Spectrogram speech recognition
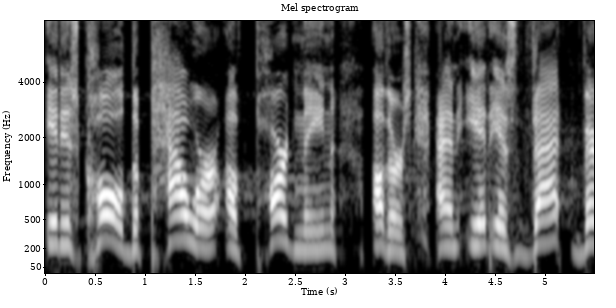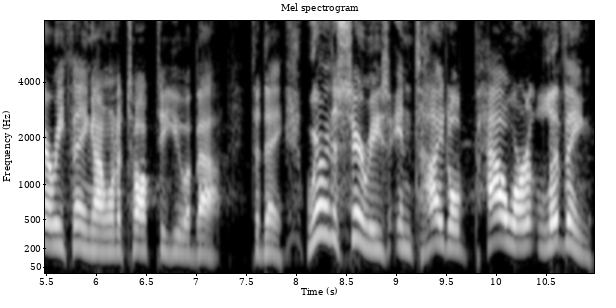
It is called the power of pardoning others. And it is that very thing I want to talk to you about today. We're in a series entitled Power Living.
